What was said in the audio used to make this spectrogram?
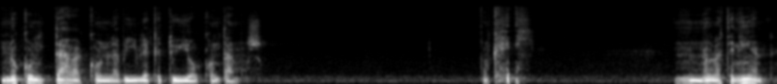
no contaba con la Biblia que tú y yo contamos. ¿Ok? No la tenían.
